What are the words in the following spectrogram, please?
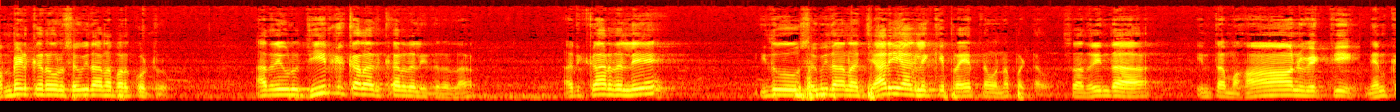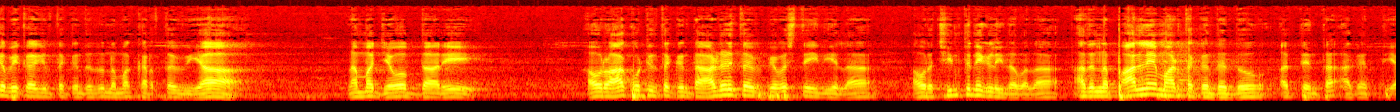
ಅಂಬೇಡ್ಕರ್ ಅವರು ಸಂವಿಧಾನ ಬರ್ಕೊಟ್ರು. ಆದರೆ ಇವರು ದೀರ್ಘಕಾಲ ಅಧಿಕಾರದಲ್ಲಿ ಇದ್ದರಲ್ಲ ಅಧಿಕಾರದಲ್ಲಿ ಇದು ಸಂವಿಧಾನ ಜಾರಿಯಾಗಲಿಕ್ಕೆ ಪ್ರಯತ್ನವನ್ನು ಪಟ್ಟವರು ಸೊ ಅದರಿಂದ ಇಂಥ ಮಹಾನ್ ವ್ಯಕ್ತಿ ನೆನ್ಕಬೇಕಾಗಿರ್ತಕ್ಕಂಥದ್ದು ನಮ್ಮ ಕರ್ತವ್ಯ, ನಮ್ಮ ಜವಾಬ್ದಾರಿ. ಅವರು ಹಾಕೊಟ್ಟಿರ್ತಕ್ಕಂಥ ಆಡಳಿತ ವ್ಯವಸ್ಥೆ ಇದೆಯಲ್ಲ, ಅವರ ಚಿಂತನೆಗಳಿದಾವಲ್ಲ, ಅದನ್ನು ಪಾಲನೆ ಮಾಡ್ತಕ್ಕಂಥದ್ದು ಅತ್ಯಂತ ಅಗತ್ಯ.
